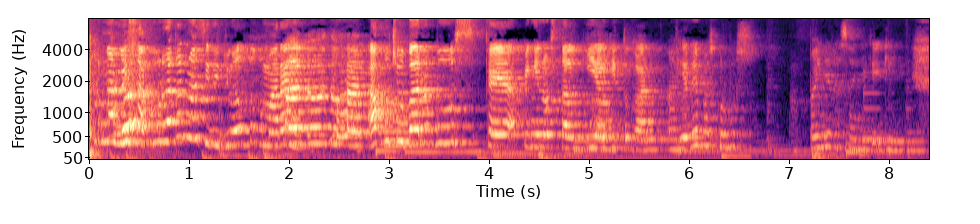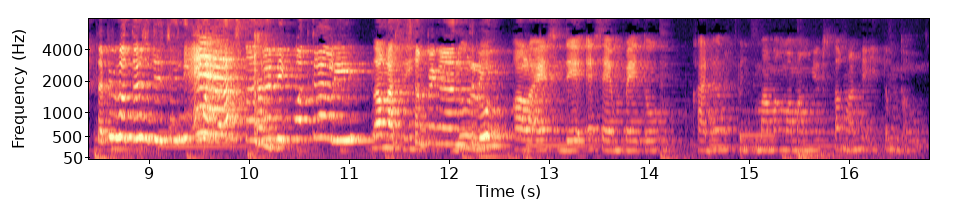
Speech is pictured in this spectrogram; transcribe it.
Pernah mie sakura kan masih dijual tuh kemarin. Aduh Tuhan. aku coba rebus kayak pingin nostalgia gitu kan. Akhirnya pas aku rebus apa ini rasanya kayak gini? Tapi waktu SD ini astaga nikmat kali. Tau gak sih? Sampai ngantri. Dulu kalau SD, SMP tuh kadang mamang-mamangnya tuh tangannya hitam tau.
